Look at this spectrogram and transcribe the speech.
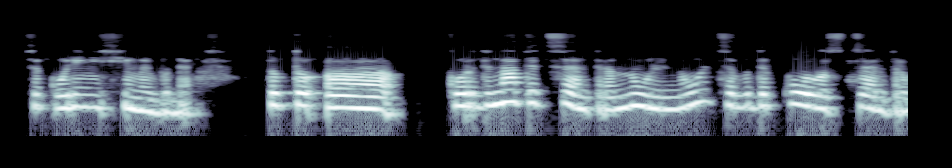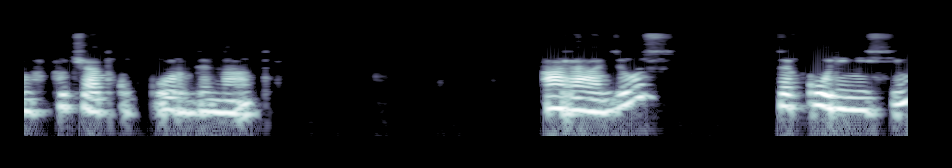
це корінь із 7 буде. Тобто координати центра 0, 0, це буде коло з центром в початку координат. А радіус це корінь із 7,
